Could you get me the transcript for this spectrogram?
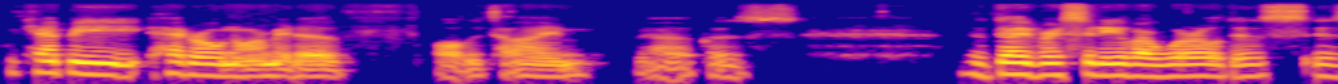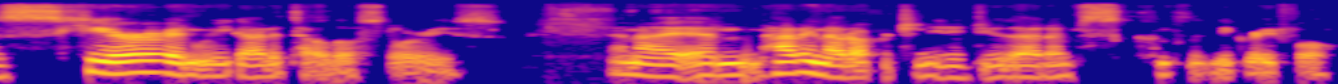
Um, we can't be heteronormative all the time because the diversity of our world is is here, and we got to tell those stories. And I and having that opportunity to do that, I'm completely grateful.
